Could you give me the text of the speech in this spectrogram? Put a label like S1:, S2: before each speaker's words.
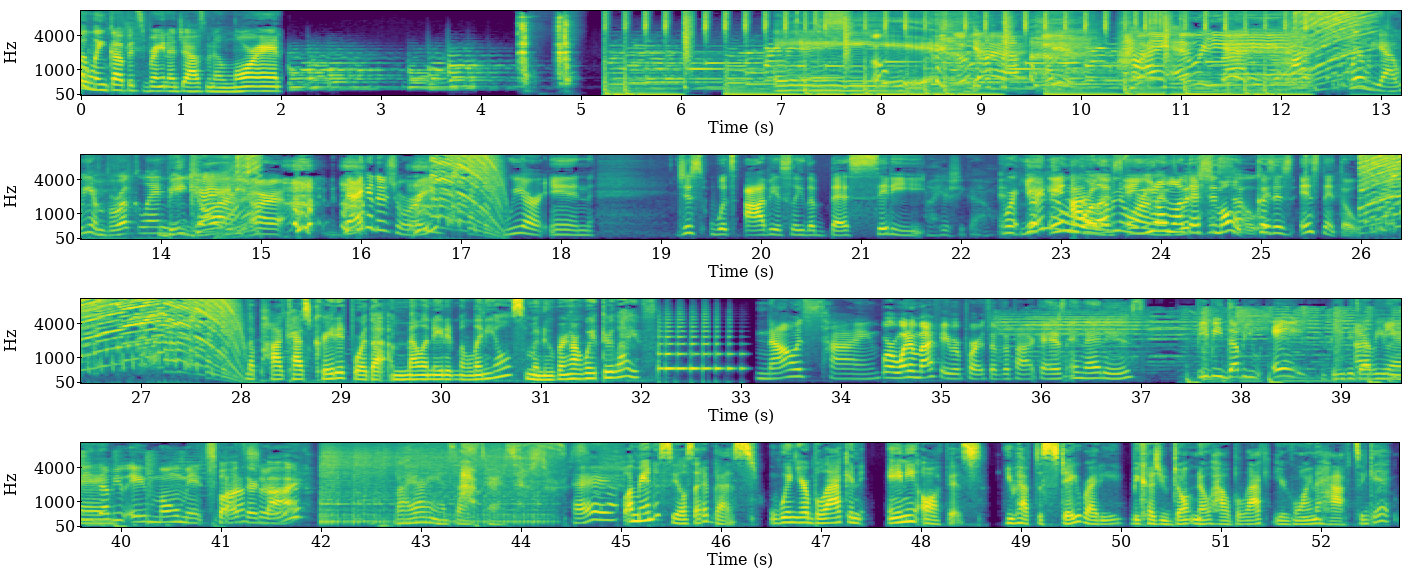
S1: a link up. It's Reyna, Jasmine, and Lauren. Oh. Hey.
S2: Yeah.
S1: Hi, everybody. Hi. Where we at? We in Brooklyn, New
S2: BK.
S1: York.
S3: We are back in Detroit. We are in just what's obviously the best city.
S2: Oh, here she go.
S3: You're in,
S2: New
S3: New
S2: Orleans. I love
S3: Orleans, and you don't want that
S2: it's just
S3: smoke
S2: so-
S3: because
S2: it's-
S3: it's instant though.
S1: The podcast created for the melanated millennials maneuvering our way through life.
S3: Now it's time for one of my favorite parts of the podcast, and that is BBWA. Our
S1: BBWA
S3: BBWA moment
S2: Sponsored by.
S1: by our ancestors.
S2: Hey.
S1: Amanda Seales said it best. When you're black in any office, you have to stay ready because you don't know how black you're going to have to get.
